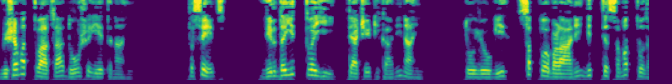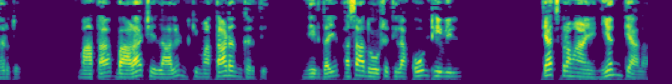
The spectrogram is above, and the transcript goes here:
विषमत्वाचा दोष येत नाही. तसेच निर्दयित्वही त्याचे ठिकाणी नाही. तो योगी सत्वबळाने नित्य समत्व धरतो. माता बाळाचे लालन किंवा ताडन करते. निर्दय असा दोष तिला कोण ठेवील? त्याचप्रमाणे नियंत्याला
